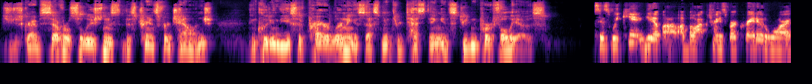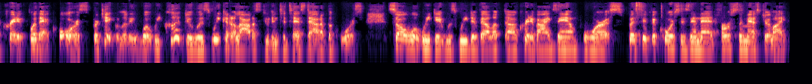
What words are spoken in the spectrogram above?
She describes several solutions to this transfer challenge, including the use of prior learning assessment through testing and student portfolios since we can't give a, a, block transfer credit or a credit for that course, particularly, what we could do is we could allow the student to test out of the course. So what we did was we developed a credit by exam for specific courses in that first semester, like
